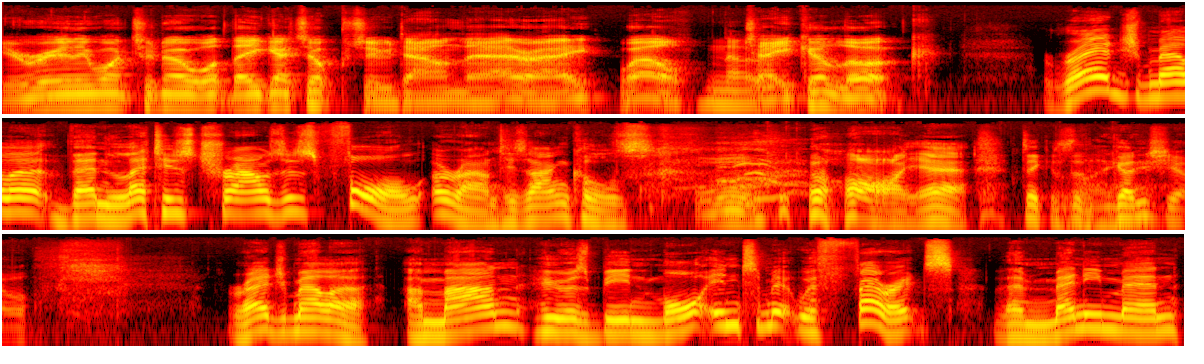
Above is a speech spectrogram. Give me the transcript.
You really want to know what they get up to down there, eh? Well, No. take a look. Reg Mellor then let his trousers fall around his ankles. oh, yeah. Take us to the gun show. Reg Mellor, a man who has been more intimate with ferrets than many men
